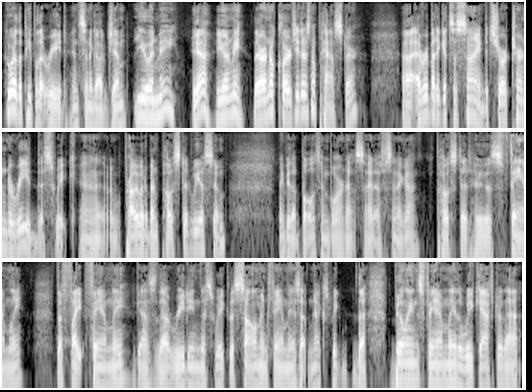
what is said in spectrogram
who are the people that read in synagogue, Jim? You and me. Yeah, you and me. There are no clergy, there's no pastor. Uh, everybody gets assigned. It's your turn to read this week. And it probably would have been posted, we assume. Maybe the bulletin board outside of synagogue posted whose family the Feicht family has the reading this week. The Solomon family is up next week. The Billings family the week after that.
